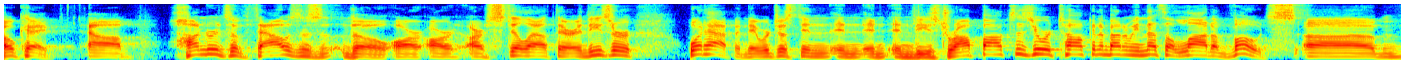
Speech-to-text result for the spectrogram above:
Okay. Uh, hundreds of thousands, though, are, are, are still out there. And these are what happened? They were just in, in, in, in, these drop boxes you were talking about? I mean, that's a lot of votes. Um,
